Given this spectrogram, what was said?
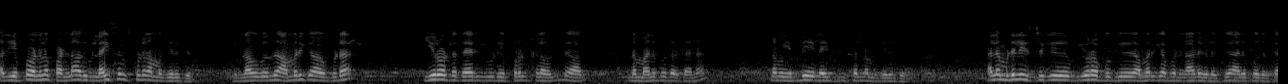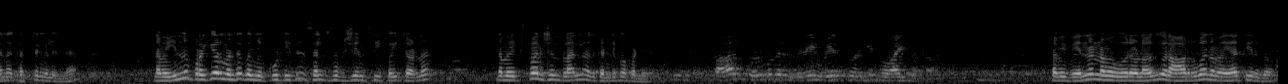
அது எப்போ வேணாலும் பண்ணலாம். அதுக்கு லைசன்ஸ் கூட நமக்கு இருக்குது. நமக்கு வந்து அமெரிக்காவுக்கு கூட ஈரோட்டில் தயாரிக்கக்கூடிய பொருட்களை வந்து நம்ம அனுப்புவதற்கான நம்ம எப்படி லைசன்ஸ் எல்லாம் நமக்கு இருக்குது. அதில் மிடில் ஈஸ்ட்டுக்கு யூரோப்புக்கு அமெரிக்கா போன்ற நாடுகளுக்கு அனுப்புவதற்கான கஷ்டங்கள் இல்லை. நம்ம இன்னும் ப்ரொக்யூர்மெண்ட்டை கொஞ்சம் கூட்டிட்டு செல்ஃப் சஃபிஷியன்சி போயிட்டோன்னா நம்ம எக்ஸ்பென்ஷன் பிளானில் அது கண்டிப்பாக பண்ணிடலாம். பால் கொள்முதல் விலை உயர்த்துவதற்கு இப்ப வாய்ப்பு தம்பி இப்போ என்ன நம்ம ஓரளவுக்கு ஒரு ஆறு ரூபாய் நம்ம ஏற்றிருக்கோம்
